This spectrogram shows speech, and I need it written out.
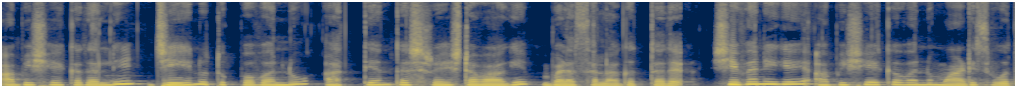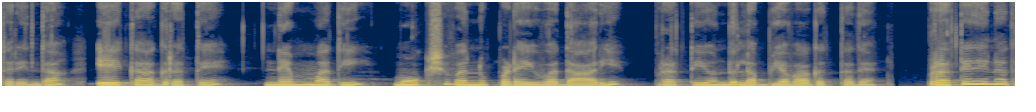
ಅಭಿಷೇಕದಲ್ಲಿ ಜೇನುತುಪ್ಪವನ್ನು ಅತ್ಯಂತ ಶ್ರೇಷ್ಠವಾಗಿ ಬಳಸಲಾಗುತ್ತದೆ. ಶಿವನಿಗೆ ಅಭಿಷೇಕವನ್ನು ಮಾಡಿಸುವುದರಿಂದ ಏಕಾಗ್ರತೆ, ನೆಮ್ಮದಿ, ಮೋಕ್ಷವನ್ನು ಪಡೆಯುವ ದಾರಿ ಪ್ರತಿಯೊಂದು ಲಭ್ಯವಾಗುತ್ತದೆ. ಪ್ರತಿದಿನದ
